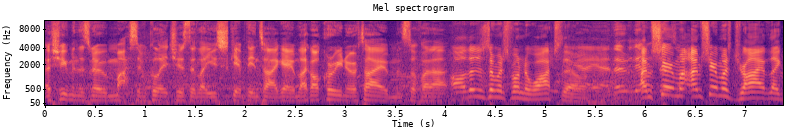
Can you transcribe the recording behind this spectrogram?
Assuming there's no massive glitches that let you skip the entire game, like Ocarina of Time and stuff like that. Oh, those are so much fun to watch, though. Yeah, yeah, they're- they I'm sure. mu- I'm sure it must drive like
